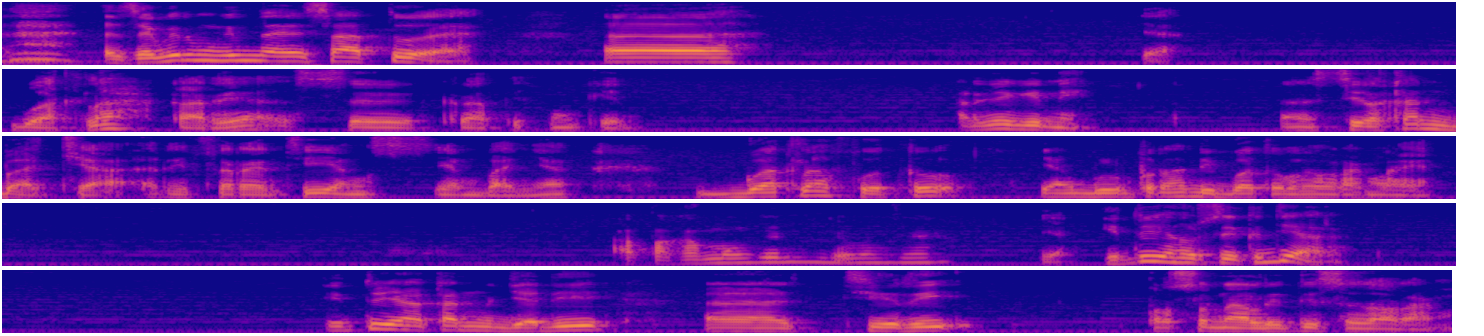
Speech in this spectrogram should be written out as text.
Saya pikir mungkin ada satu ya. Eh, ya, buatlah karya sekreatif mungkin. Artinya gini, eh, silakan baca referensi yang yang banyak. Buatlah foto yang belum pernah dibuat oleh orang lain. Apakah mungkin zaman sekarang? Ya, itu yang harus dikejar. Itu yang akan menjadi eh, ciri personality seseorang.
